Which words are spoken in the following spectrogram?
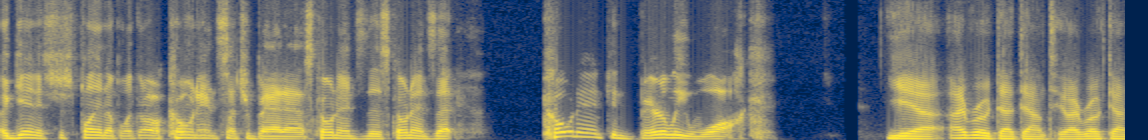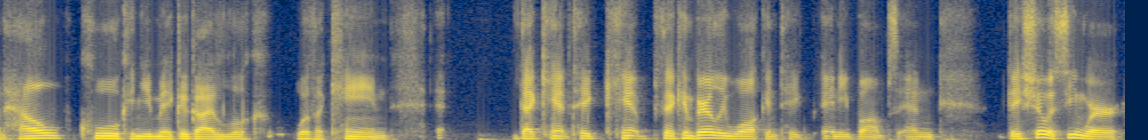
again, it's just playing up like, oh, Conan's such a badass. Conan's this, Conan's that. Conan can barely walk. Yeah, I wrote that down too. I wrote down how cool can you make a guy look with a cane that can't take can't that can barely walk and take any bumps. And they show a scene where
